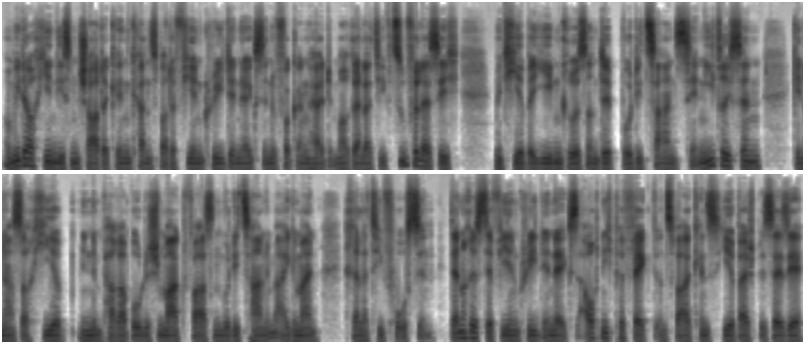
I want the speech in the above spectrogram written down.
Und wie du auch hier in diesem Chart erkennen kannst, war der Fear and Greed Index in der Vergangenheit immer relativ relativ zuverlässig, mit hier bei jedem größeren Dip, wo die Zahlen sehr niedrig sind, genauso auch hier in den parabolischen Marktphasen, wo die Zahlen im Allgemeinen relativ hoch sind. Dennoch ist der Fear and Greed Index auch nicht perfekt und zwar kennst du hier beispielsweise,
